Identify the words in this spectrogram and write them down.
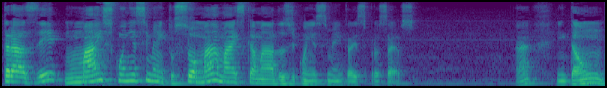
trazer mais conhecimento, somar mais camadas de conhecimento a esse processo. Né? Então,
